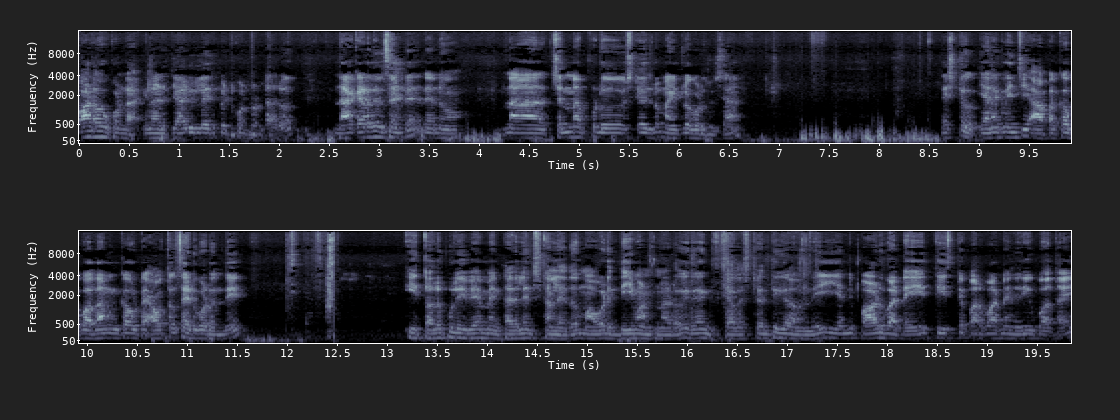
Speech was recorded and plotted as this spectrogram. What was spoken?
పాడవకుండా ఇలాంటి జాడీలు అయితే పెట్టుకుంటుంటారు. నాకెడ తెలుసు అంటే నేను నా చిన్నప్పుడు స్టేజ్లో మా ఇంట్లో కూడా చూసా. నెక్స్ట్ వెనక నుంచి ఆ పక్క పోదాం ఇంకా ఒకటి అవతల సైడ్ కూడా ఉంది. ఈ తలుపులు ఇవే మేము కదిలించడం లేదు. మా వాడి దీయమంటున్నాడు ఇదే చాలా స్ట్రెంత్గా ఉంది. ఇవన్నీ పాడుపడ్డాయి తీస్తే పొరపాటున విరిగిపోతాయి.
